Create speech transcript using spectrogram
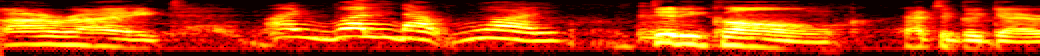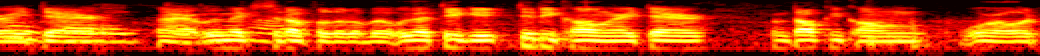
Alright. I won that one. Diddy Kong. That's a good guy right there. Alright, we mixed it up a little bit. We got Diddy, Diddy Kong right there from Donkey Kong World.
